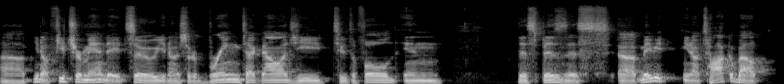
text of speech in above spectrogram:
Uh, you know, future mandate. So, you know, sort of bring technology to the fold in this business. Uh, maybe you know talk about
